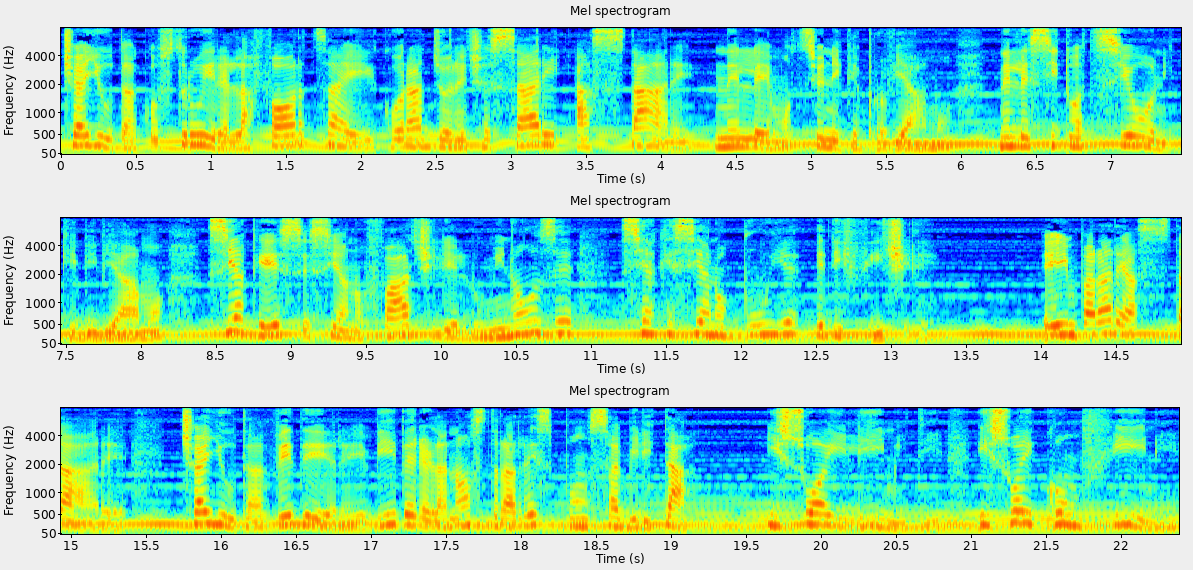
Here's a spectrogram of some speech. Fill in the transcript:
ci aiuta a costruire la forza e il coraggio necessari a stare nelle emozioni che proviamo, nelle situazioni che viviamo, sia che esse siano facili e luminose, sia che siano buie e difficili. E imparare a stare ci aiuta a vedere e vivere la nostra responsabilità, i suoi limiti, i suoi confini,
